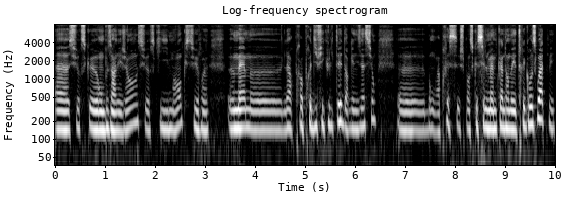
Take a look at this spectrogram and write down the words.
Euh, sur ce qu'ont besoin les gens, sur ce qui manque, sur euh, eux-mêmes euh, leurs propres difficultés d'organisation. bon, après, je pense que c'est le même cas dans des très grosses boîtes, mais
